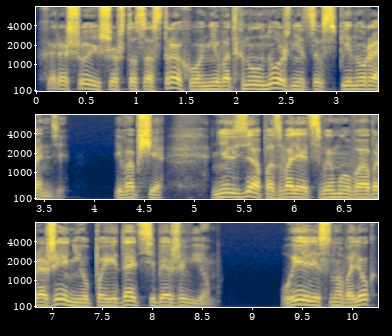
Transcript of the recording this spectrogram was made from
Хорошо еще, что со страху он не воткнул ножницы в спину Ранди. И вообще, нельзя позволять своему воображению поедать себя живьем. Уилли снова лег,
